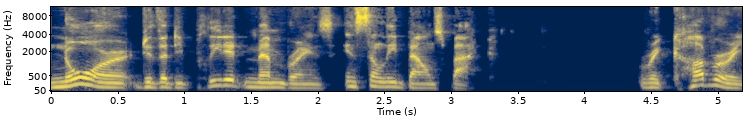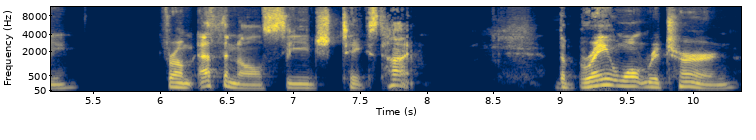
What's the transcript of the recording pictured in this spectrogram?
nor do the depleted membranes instantly bounce back. Recovery from ethanol siege takes time. The brain won't return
